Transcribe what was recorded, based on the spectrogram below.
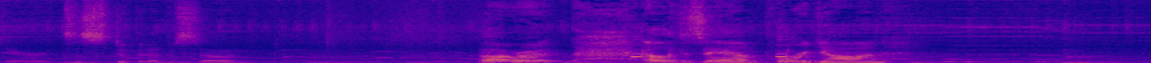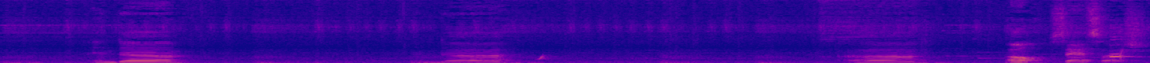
care. It's a stupid episode. Alright. Alakazam, Porygon. And, uh. And, uh. Uh. Oh, Sandslash.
